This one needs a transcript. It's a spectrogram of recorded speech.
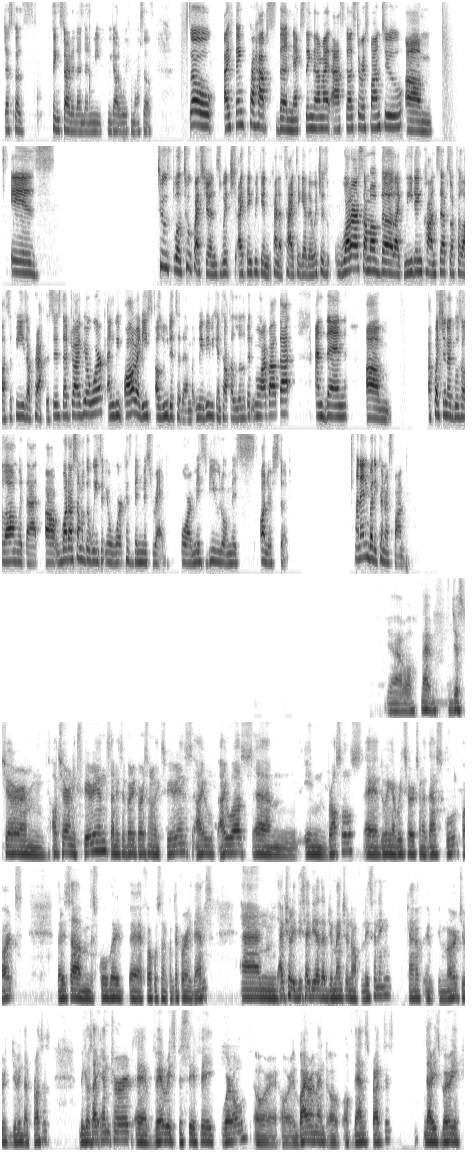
just because things started and then we we got away from ourselves. So I think perhaps the next thing that I might ask us to respond to um, is two well two questions which i think we can kind of tie together which is what are some of the like leading concepts or philosophies or practices that drive your work and we've already alluded to them but maybe we can talk a little bit more about that and then um, a question that goes along with that. Uh, what are some of the ways that your work has been misread or misviewed or misunderstood? And anybody can respond. Yeah, well, I just share. Um, I'll share an experience, and it's a very personal experience. I I was um, in Brussels uh, doing a research on a dance school P.A.R.T.S., there is um, a school very uh, focused on contemporary dance. And actually, this idea that you mentioned of listening kind of emerged during that process because I entered a very specific world or, or environment of, of dance practice that is very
